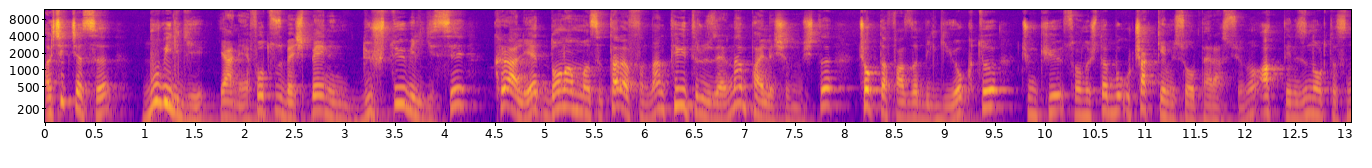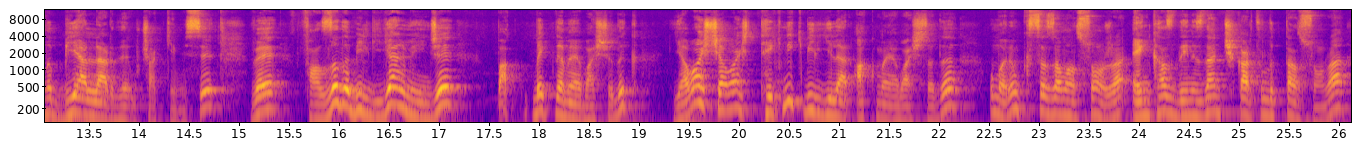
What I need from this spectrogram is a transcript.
Açıkçası bu bilgi yani F-35B'nin düştüğü bilgisi Kraliyet donanması tarafından Twitter üzerinden paylaşılmıştı. Çok da fazla bilgi yoktu. Çünkü sonuçta bu uçak gemisi operasyonu Akdeniz'in ortasında bir yerlerde uçak gemisi ve fazla da bilgi gelmeyince bak beklemeye başladık. Yavaş yavaş teknik bilgiler akmaya başladı. Umarım kısa zaman sonra enkaz denizden çıkartıldıktan sonra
